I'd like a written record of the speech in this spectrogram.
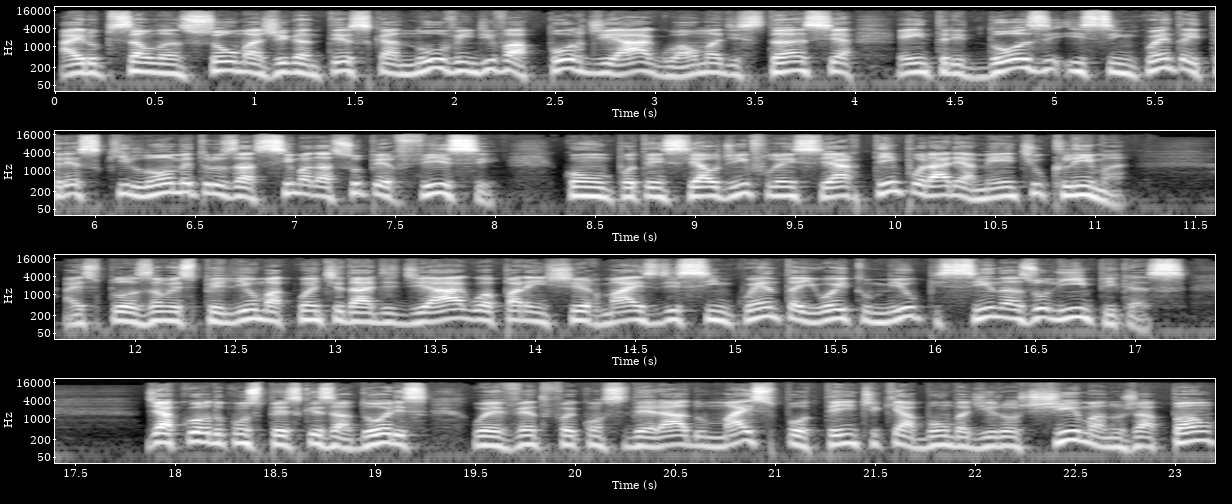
A erupção lançou uma gigantesca nuvem de vapor de água a uma distância entre 12 e 53 quilômetros acima da superfície, com o potencial de influenciar temporariamente o clima. A explosão expeliu uma quantidade de água para encher mais de 58 mil piscinas olímpicas. De acordo com os pesquisadores, o evento foi considerado mais potente que a bomba de Hiroshima, no Japão,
